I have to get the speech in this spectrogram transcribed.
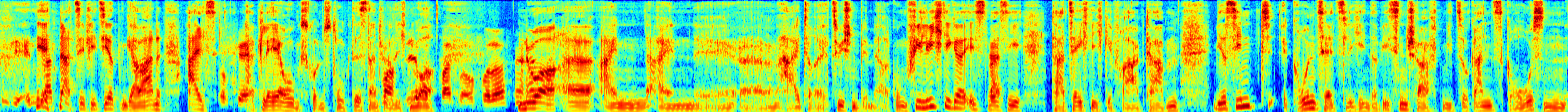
sind die entnazifizierten Germanen als okay. Erklärungskonstrukt. Das ist natürlich nur, auf, nur äh, ein, ein äh, heitere Zwischenbemerkung. Viel wichtiger ist, was Sie tatsächlich gefragt haben. Wir sind grundsätzlich in der Wissenschaft mit so ganz großen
